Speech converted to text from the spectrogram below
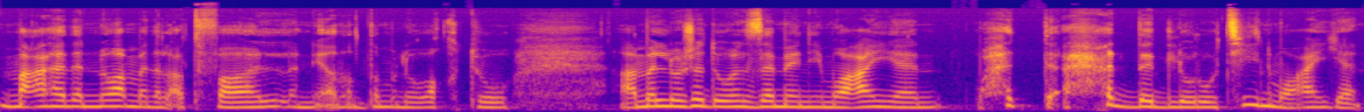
مع هذا النوع من الأطفال أني أنظم له وقته أعمل له جدول زمني معين وحتى أحدد له روتين معين.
